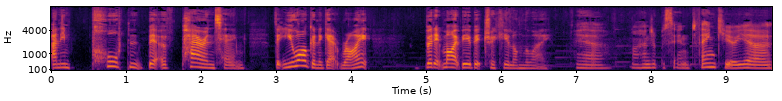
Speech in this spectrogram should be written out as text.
an important bit of parenting that you are going to get right, but it might be a bit tricky along the way. yeah 100% thank you yeah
